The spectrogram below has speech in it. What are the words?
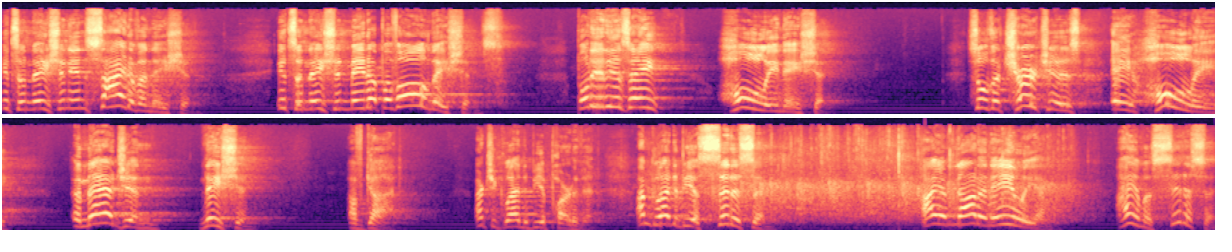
It's a nation inside of a nation. It's a nation made up of all nations, but it is a holy nation. So the church is a holy, imagine nation of God. Aren't you glad to be a part of it? I'm glad to be a citizen. I am not an alien, I am a citizen.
